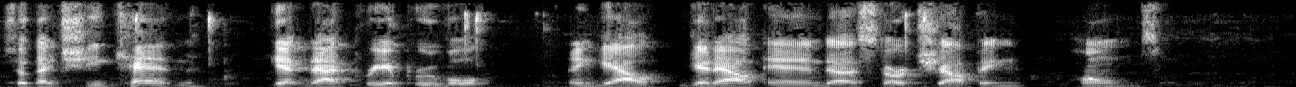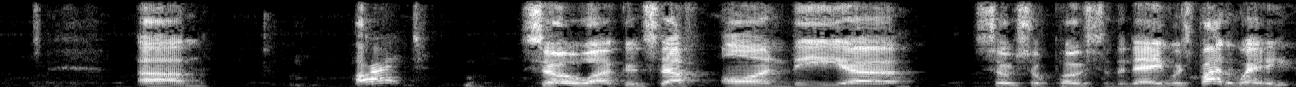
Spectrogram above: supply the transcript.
so that she can get that pre approval and gal- get out and uh, start shopping homes. Um, all right. So uh, good stuff on the uh, social post of the day, which, by the way,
